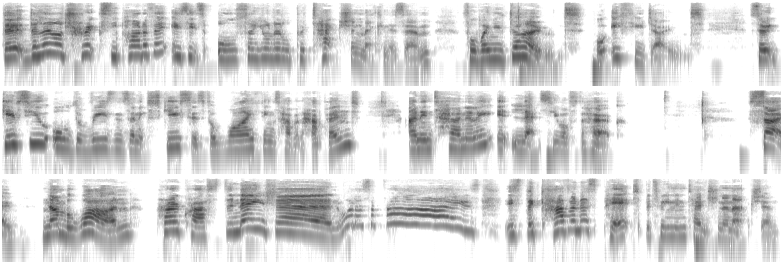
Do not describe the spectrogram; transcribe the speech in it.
the the little tricksy part of it is it's also your little protection mechanism for when you don't or if you don't. So it gives you all the reasons and excuses for why things haven't happened and internally it lets you off the hook. So number one procrastination. What a surprise! It's the cavernous pit between intention and action.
